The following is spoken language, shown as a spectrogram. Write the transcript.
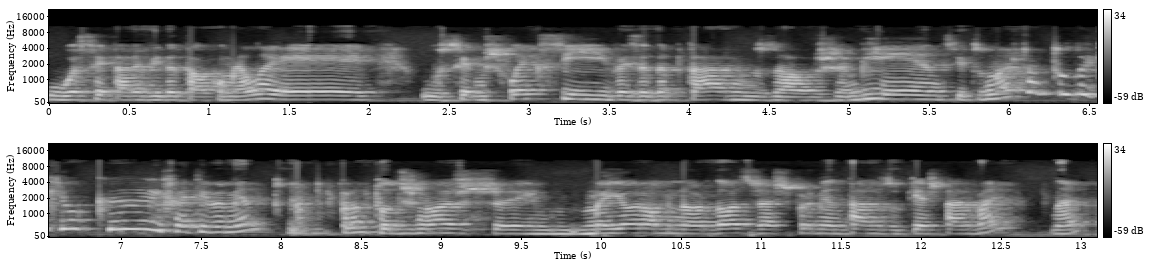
o aceitar a vida tal como ela é, o sermos flexíveis, adaptar-nos aos ambientes e tudo mais. Portanto, tudo aquilo que, efetivamente, pronto, todos nós, em maior ou menor dose, já experimentámos o que é estar bem, não é?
